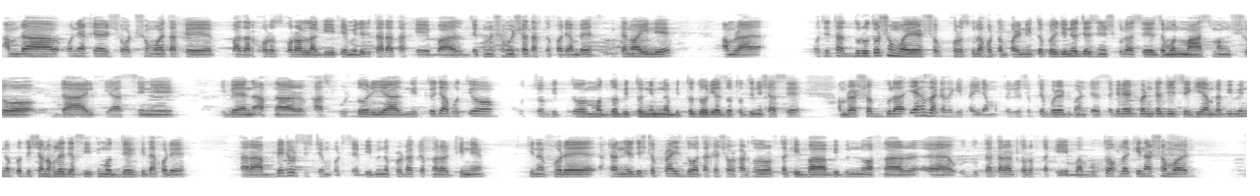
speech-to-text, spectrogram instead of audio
আমরা অনেকে শর্ট সময় থাকে, বাজার খরচ করার লাগে ফ্যামিলির তারা থাকে বা যে কোনো সমস্যা থাকতে পারে। আমরা কেন আইলে আমরা অতি দ্রুত সময়ে সব খরচগুলো করতে পারি। নিত্য প্রয়োজনীয় যে জিনিসগুলো আছে, যেমন মাছ, মাংস, ডাল, পেঁয়াজ, চিনি ইভেন আপনার ফাস্টফুড দরিয়া, নিত্য যাবতীয় উচ্চবিত্ত, মধ্যবিত্ত, নিম্নবিত্ত দরিয়া যত জিনিস আছে, আমরা সবগুলা এক জায়গা থেকে পাই। আমাদের সবচেয়ে বড় অ্যাডভান্টেজ সেকেন্ড অ্যাডভান্টেজ হয়েছে কি আমরা বিভিন্ন প্রতিষ্ঠান হলে দেখছি ইতিমধ্যে কিতা করে, তারা বেটর সিস্টেম করছে। বিভিন্ন প্রোডাক্ট আপনারা কিনে, কেনার পরে একটা নির্দিষ্ট প্রাইস দেওয়া থাকে সরকার তরফ থেকে বা বিভিন্ন আপনার উদ্যোক্তা তার তরফ থেকে বা ভুক্ত হলে কেনার সময়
